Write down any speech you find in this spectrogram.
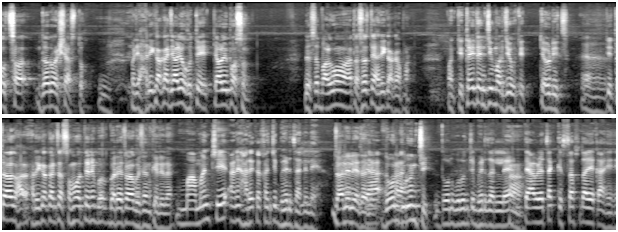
उत्सव दरवर्षी असतो. म्हणजे हरिकाका ज्यावेळी होते त्यावेळीपासून. जसं बाळूमामा तसंच ते हरिकाका पण. पण तिथंही त्यांची मर्जी होती तेवढीच. हां. तिथं ह- हरिकाकांच्या समोर त्यांनी बऱ्याच वेळा भजन केलेलं आहे. मामांची आणि हरेकाकांची भेट झालेली आहे. झालेली आहे. दोन गुरूंची. दोन गुरूंची भेट झालेली आहे. त्यावेळेचा किस्सा सुद्धा एक आहे.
